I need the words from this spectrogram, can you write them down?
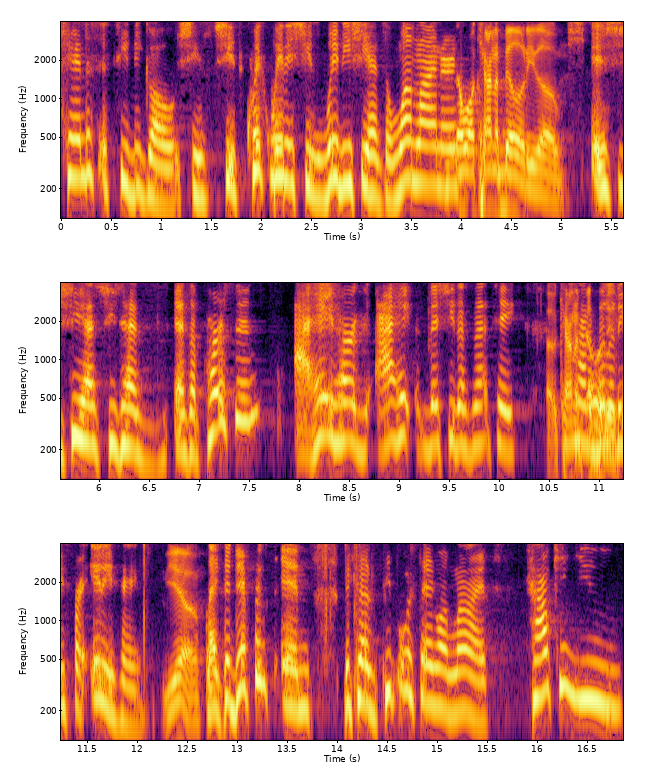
Candace is TV gold. She's she's quick witted. She's witty. She has the one liners. no accountability though. she, she has she has as a person. I hate her. I hate that she does not take Accountability. accountability for anything. Yeah. Like the difference in because people were saying online, how can you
